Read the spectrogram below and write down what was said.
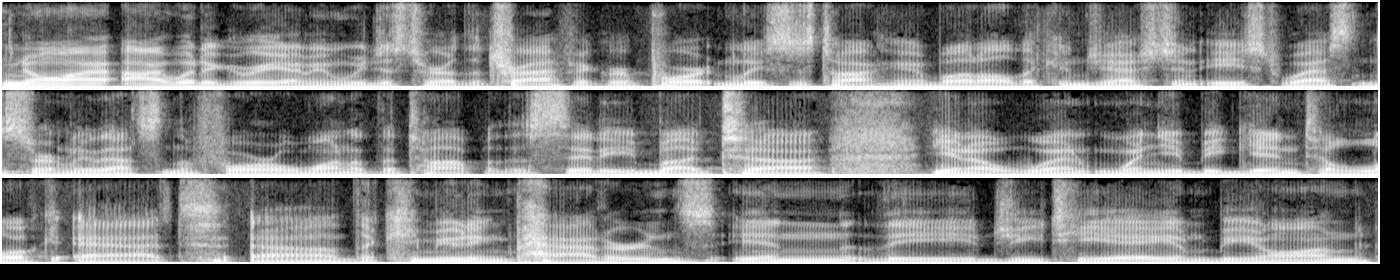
No, I, I, would agree. I mean, we just heard the traffic report, and Lisa's talking about all the congestion east west, and certainly that's in the 401 at the top of the city. But uh, you know, when when you begin to look at uh, the commuting patterns in the GTA and beyond,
